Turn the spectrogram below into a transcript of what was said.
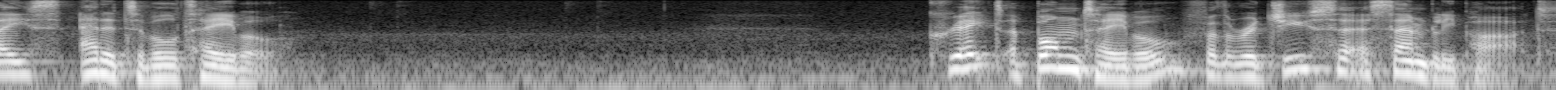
in-place editable table. Create a BOM table for the reducer assembly part.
